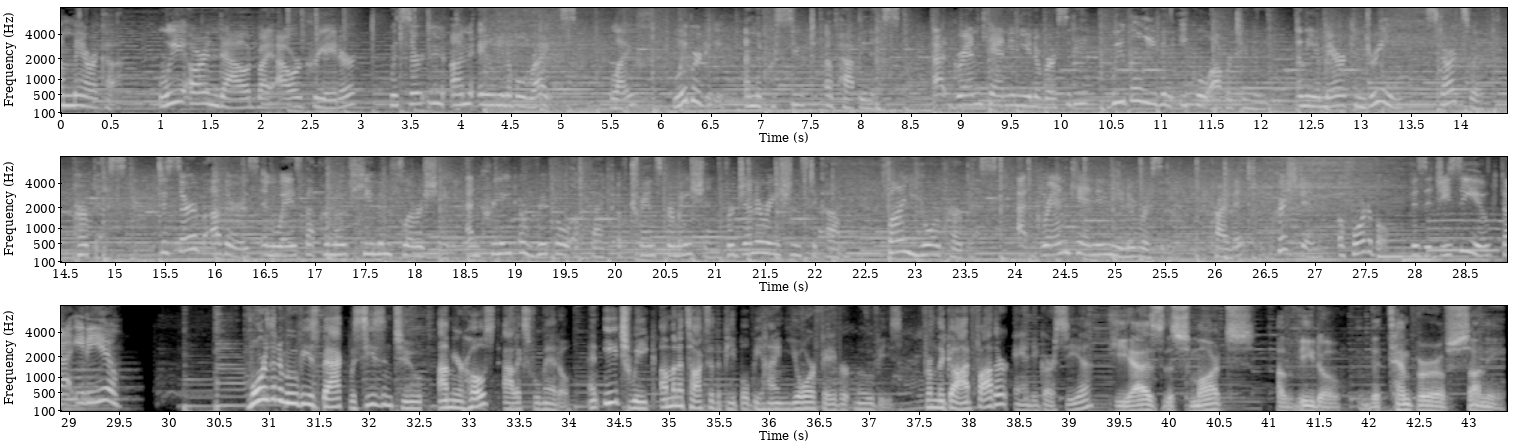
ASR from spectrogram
America. We are endowed by our Creator with certain unalienable rights life, liberty, and the pursuit of happiness. At Grand Canyon University, we believe in equal opportunity, and the American dream starts with purpose. To serve others in ways that promote human flourishing and create a ripple effect of transformation for generations to come. Find your purpose at Grand Canyon University. Private, Christian, affordable. Visit gcu.edu. More Than a Movie is back with season two. I'm your host, Alex Fumero, and each week I'm going to talk to the people behind your favorite movies. From The Godfather, Andy Garcia. He has the smarts of Vito, the temper of Sonny,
